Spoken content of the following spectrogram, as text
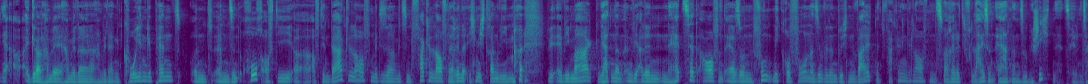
Ja, genau, haben wir, haben wir da, haben wir da in Kojen gepennt und ähm, sind hoch auf die, äh, auf den Berg gelaufen mit dieser, mit diesem Fackellaufen. Erinnere ich mich dran, wie, wie, äh, wie Marc, wir hatten dann irgendwie alle ein Headset auf und er so ein Funkmikrofon. Dann sind wir dann durch den Wald mit Fackeln gelaufen. Es war relativ leise und er hat dann so Geschichten erzählt. Und so.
